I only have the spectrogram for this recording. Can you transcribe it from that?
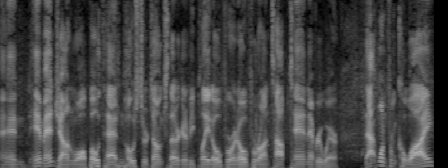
And him and John Wall both had poster dunks that are going to be played over and over on top 10 everywhere. That one from Kawhi,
